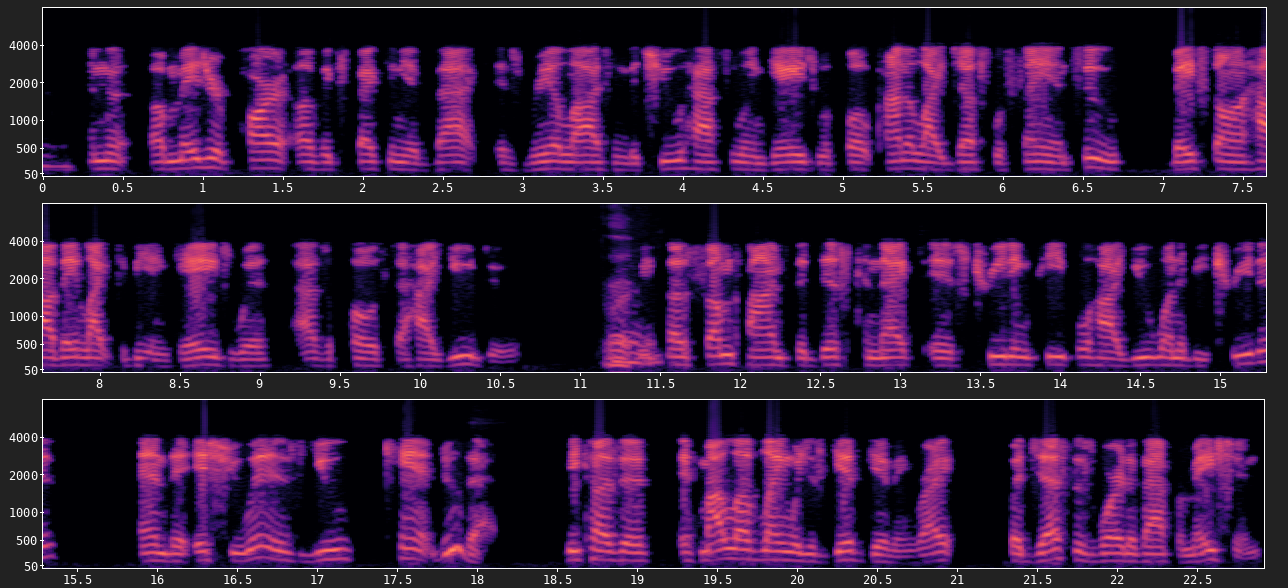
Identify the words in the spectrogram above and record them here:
hmm And the, a major part of expecting it back is realizing that you have to engage with folk, kind of like Jess was saying too, based on how they like to be engaged with, as opposed to how you do. Right. Because sometimes the disconnect is treating people how you want to be treated, and the issue is you can't do that because if if my love language is gift giving, right? But Jess is word of affirmation.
